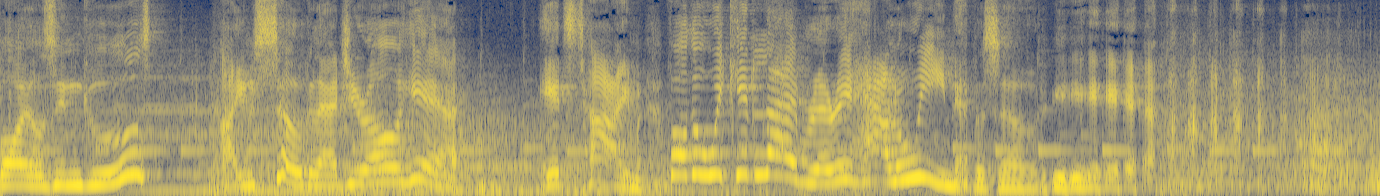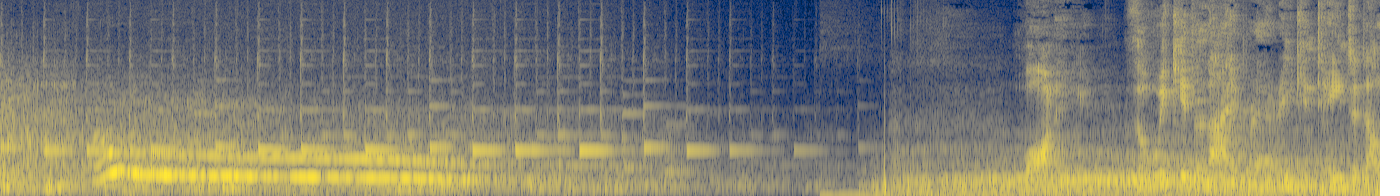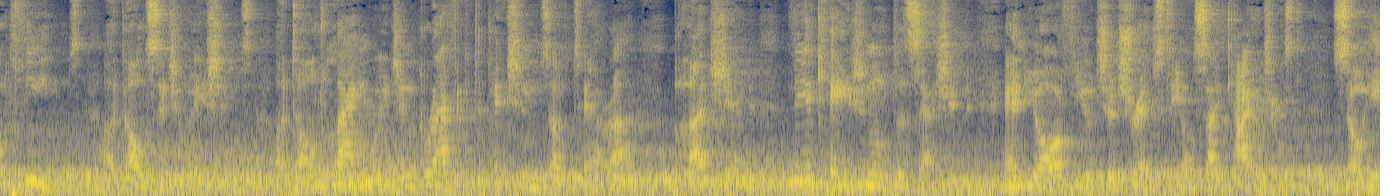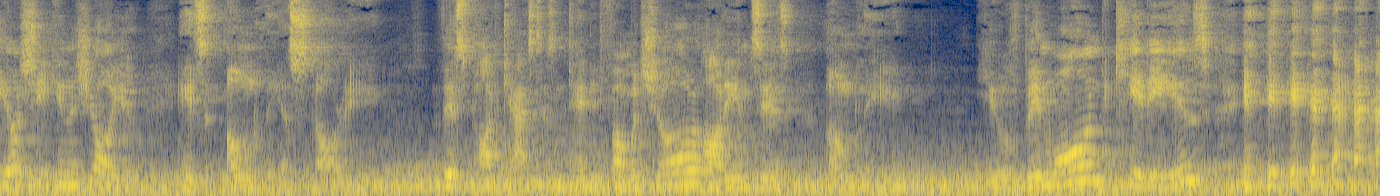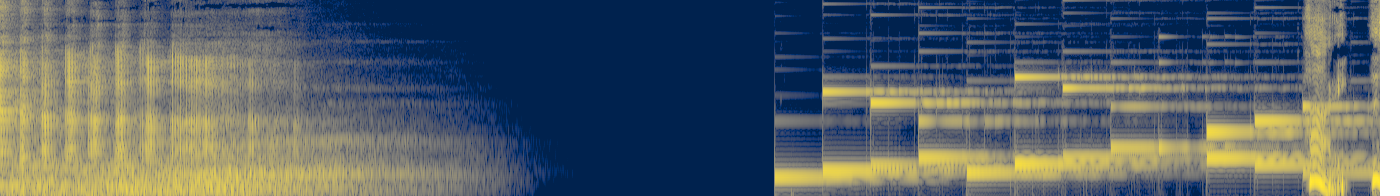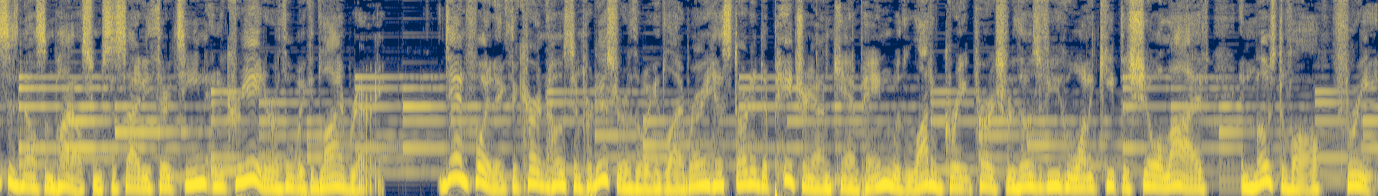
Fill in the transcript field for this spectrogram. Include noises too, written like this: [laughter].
boils and ghouls. I'm so glad you're all here. It's time for the Wicked Library Halloween episode. [laughs] psychiatrist, so he or she can assure you it's only a story. This podcast is intended for mature audiences Nelson Pyles from Society 13 and the creator of The Wicked Library. Dan Foytik, the current host and producer of The Wicked Library, has started a Patreon campaign with a lot of great perks for those of you who want to keep the show alive and most of all, free.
